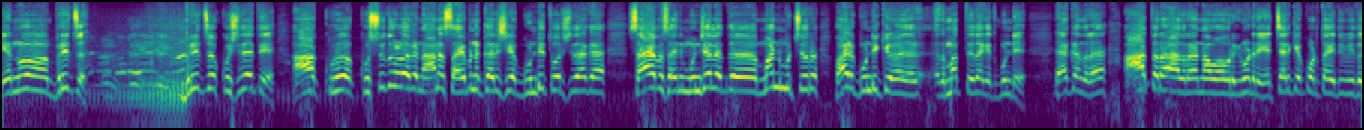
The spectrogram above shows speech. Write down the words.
ಏನು ಬ್ರಿಡ್ಜ್ ಬ್ರಿಡ್ಜ್ ಕುಸಿದೈತಿ. ಆ ಕುಸಿದೊಳಗೆ ನಾನು ಸಾಹೇಬನ ಕರೆಸಿ ಗುಂಡಿ ತೋರಿಸಿದಾಗ ಸಾಹೇಬ ಸಂಜೆ ಮುಂಜಾನೆ ಎದ್ದು ಮಣ್ಣು ಮುಚ್ಚಿದ್ರು ಹೊಳ್ಳಿ ಗುಂಡಿ ಮತ್ತೆ ಇದಾಗೈತೆ ಗುಂಡಿ. ಯಾಕಂದ್ರೆ ಆ ಥರ ಆದ್ರೆ ನಾವು ಅವ್ರಿಗೆ ನೋಡ್ರಿ ಎಚ್ಚರಿಕೆ ಕೊಡ್ತಾ ಇದ್ದೀವಿ. ಇದು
